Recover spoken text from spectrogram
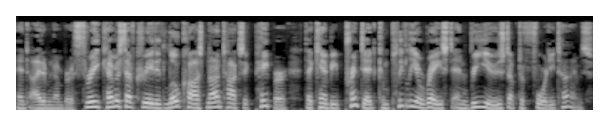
And item number three, chemists have created low-cost, non-toxic paper that can be printed, completely erased, and reused up to 40 times.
